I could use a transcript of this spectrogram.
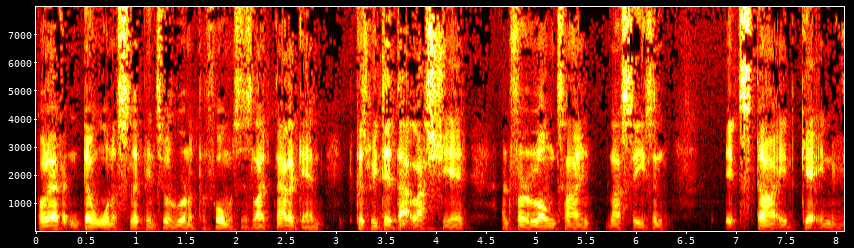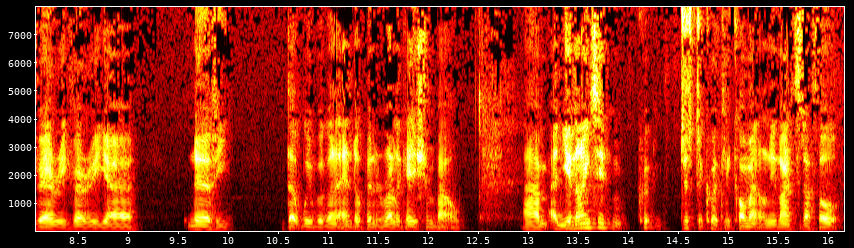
but Everton don't want to slip into a run of performances like that again because we did that last year, and for a long time last season, it started getting very, very uh, nervy that we were going to end up in a relegation battle. Um, and United, just to quickly comment on United, I thought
